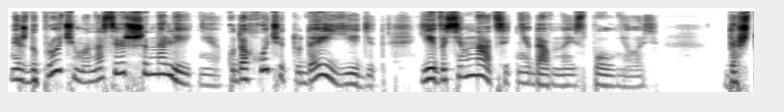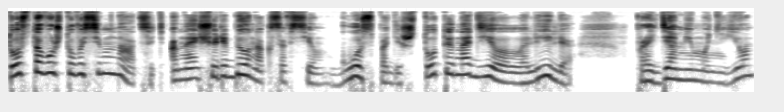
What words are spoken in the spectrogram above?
Между прочим, она совершеннолетняя. Куда хочет, туда и едет. Ей восемнадцать недавно исполнилось». «Да что с того, что восемнадцать? Она еще ребенок совсем. Господи, что ты наделала, Лиля?» Пройдя мимо нее,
